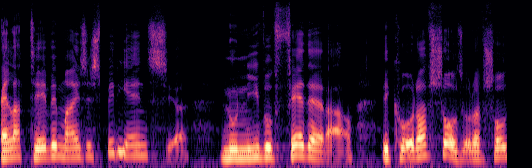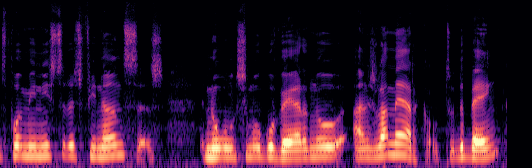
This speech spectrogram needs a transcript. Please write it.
ela teve mais experiência no nível federal do que Olaf Scholz. Olaf Scholz foi ministro das Finanças no último governo Angela Merkel, tudo bem,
